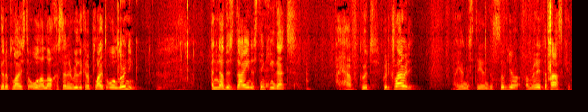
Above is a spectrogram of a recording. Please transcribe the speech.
that applies to all halachas and it really can apply to all learning. And now this Dayan is thinking that I have good, good clarity. I understand the sugya, I'm ready to pass it.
